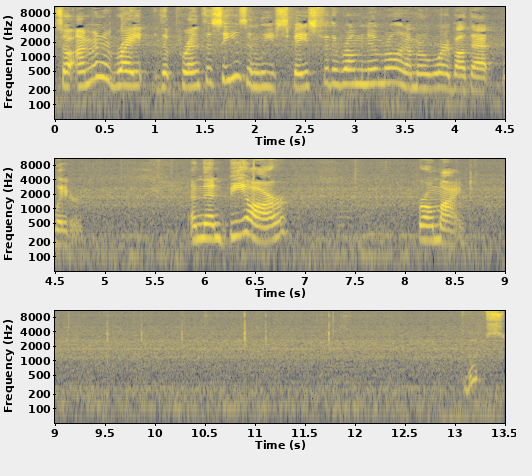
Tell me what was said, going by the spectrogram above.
So I'm going to write the parentheses and leave space for the Roman numeral, and I'm going to worry about that later. And then Br, bromide. Whoops.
